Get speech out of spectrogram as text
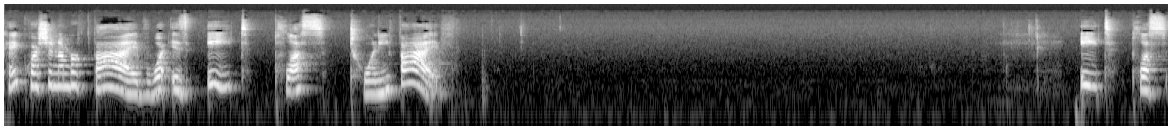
Okay, question number five. What is 8 plus 25? Eight plus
